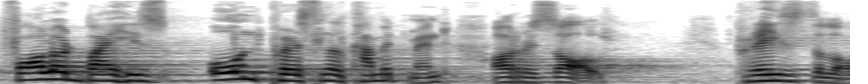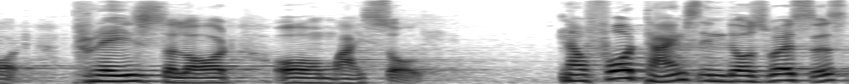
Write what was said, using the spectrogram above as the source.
followed by his own personal commitment or resolve. Praise the Lord, praise the Lord, O my soul. Now, four times in those verses,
